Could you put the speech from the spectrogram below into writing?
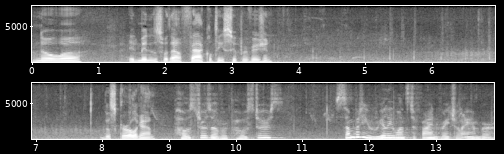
No uh admittance without faculty supervision. This girl again. Posters over posters? Somebody really wants to find Rachel Amber.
